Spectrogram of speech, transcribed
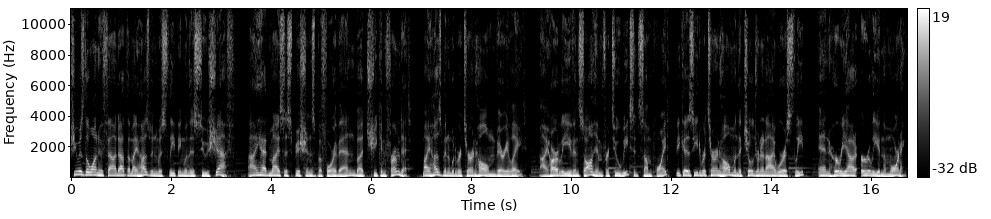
She was the one who found out that my husband was sleeping with his sous chef. I had my suspicions before then, but she confirmed it. My husband would return home very late. I hardly even saw him for two weeks at some point because he'd return home when the children and I were asleep and hurry out early in the morning.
